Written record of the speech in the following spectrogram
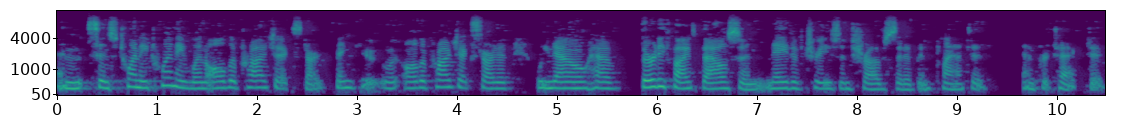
And since 2020, when all the projects started, thank you, all the projects started, we now have 35,000 native trees and shrubs that have been planted and protected.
